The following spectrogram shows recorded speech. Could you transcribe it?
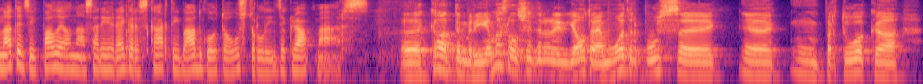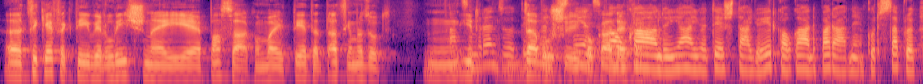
Un, attiecīgi, palielinās arī regresa kārtībā atgūto uzturlīdzekļu apmērs. Eh, Kāda tam ir iemesls? Šeit ir arī jautājuma otra puse eh, par to, ka, eh, cik efektīvi ir līdzinējie pasākumi, vai tie, acīm redzot, mm, Acīm ir redzot, ir kaut kaut kādu, jā, jo tieši tā, jo ir kaut kādi parādnieki, kuri saprot,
